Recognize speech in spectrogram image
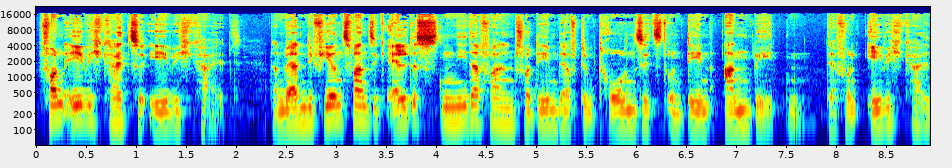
von Ewigkeit zu Ewigkeit. Dann werden die 24 Ältesten niederfallen vor dem, der auf dem Thron sitzt und den anbeten, der von Ewigkeit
